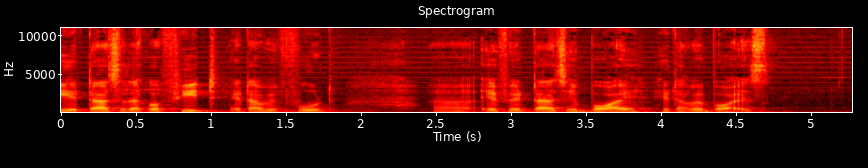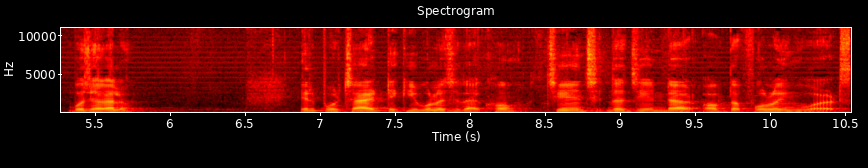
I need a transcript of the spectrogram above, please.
ইয়েরটা আছে দেখো ফিট এটা হবে ফুড এফ এরটা আছে বয় এটা হবে বয়েজ বোঝা গেল? এরপর চারটে কি বলেছে দেখো? Change the gender of the following words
